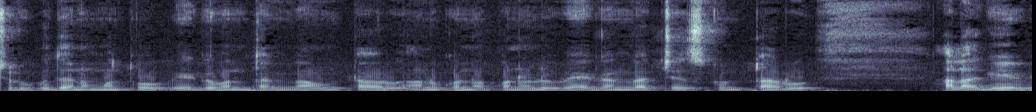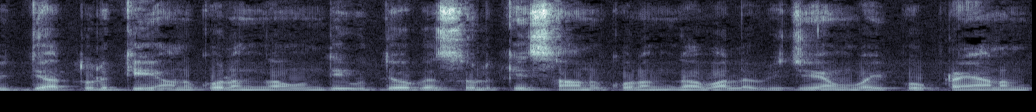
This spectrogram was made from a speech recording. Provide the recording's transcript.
చురుకుదనముతో వేగవంతంగా ఉంటారు. అనుకున్న పనులు వేగంగా చేసుకుంటారు. అలాగే విద్యార్థులకి అనుకూలంగా ఉంది. ఉద్యోగస్తులకి సానుకూలంగా వాళ్ళ విజయం వైపు ప్రయాణం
